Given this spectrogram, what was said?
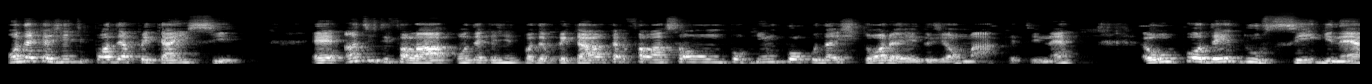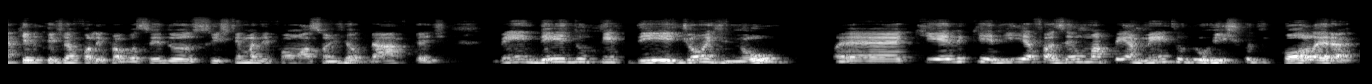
Onde é que a gente pode aplicar em si? É, antes de falar onde é que a gente pode aplicar, eu quero falar só um pouquinho, um pouco da história aí do geomarketing, né? O poder do SIG, né, aquele que eu já falei para você, do Sistema de Informações Geográficas, vem desde o tempo de John Snow, é, que ele queria fazer um mapeamento do risco de cólera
